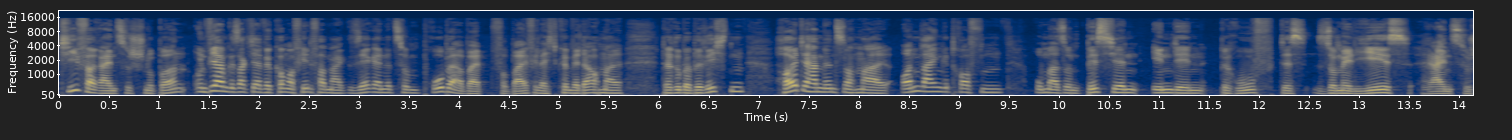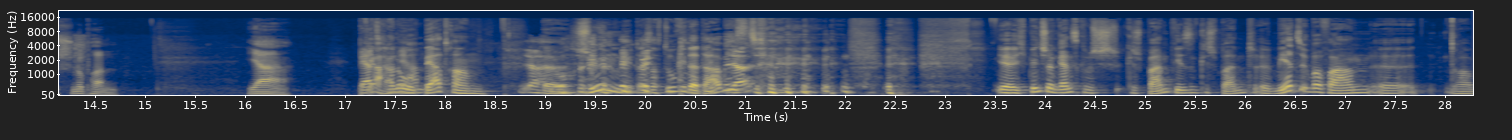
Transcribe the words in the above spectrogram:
tiefer reinzuschnuppern. Und wir haben gesagt, ja, wir kommen auf jeden Fall mal sehr gerne zum Probearbeiten vorbei. Vielleicht können wir da auch mal darüber berichten. Heute haben wir uns nochmal online getroffen um mal so ein bisschen in den Beruf des Sommeliers reinzuschnuppern. Ja. Bertram, ja, hallo, Bertram. Ja, äh, hallo. Äh, schön, dass auch du wieder da bist. Ja. ja ich bin schon ganz gespannt, wir sind gespannt, äh, mehr zu überfahren. Oh,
